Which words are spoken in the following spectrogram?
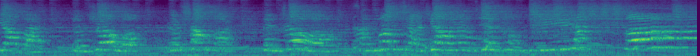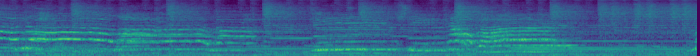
摇摆跟着我跟着我跟着我让梦想照亮天！空的一角啦啦啦啦尽情摇摆啦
